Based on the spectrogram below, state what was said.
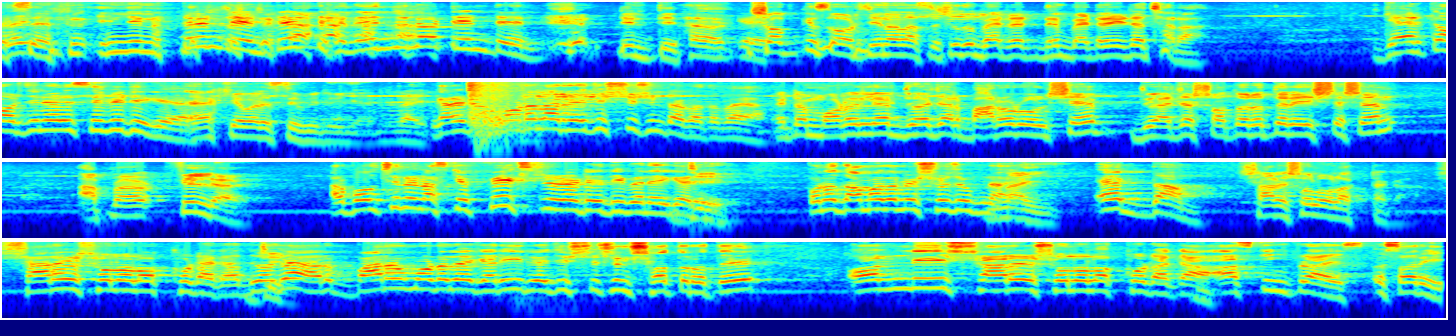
দেখছেন? Engine ten ten ten ten ইঞ্জিনও টেন টেন টিনটিন Okay. সব কিছু অরিজিনাল আছে শুধু ব্যাটারি ব্যাটারিটা ছাড়া। অরিজিনাল সিভিটি গিয়ার একেবারে রাইট গাড়িটার মডেল আর রেজিস্ট্রেশনটা কত ভাইয়া? এটা রোল শেপ রেজিস্ট্রেশন আপনার ফিল্ডার। আর বলছিলেন আজকে ফিক্সড রেটে দিবেন এই গাড়ি। কোনো দামাদামির সুযোগ নাই। একদম সাড়ে ষোলো লাখ টাকা। সাড়ে ষোলো লক্ষ টাকা। দু হাজার বারো মডেলের গাড়ি রেজিস্ট্রেশন সতেরোতে অনলি সাড়ে ষোলো লক্ষ টাকা। Asking price sorry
